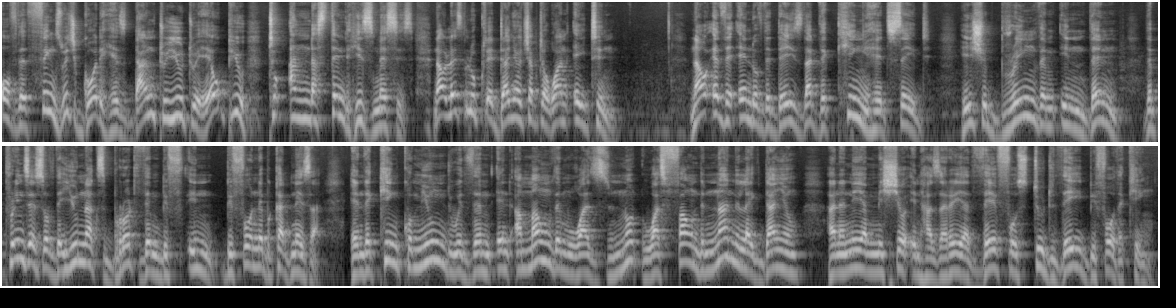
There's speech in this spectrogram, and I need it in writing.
of the things which God has done to you to help you to understand his message. Now let's look at Daniel chapter 1 18. Now at the end of the days that the king had said, he should bring them in. Then the princes of the eunuchs brought them in before Nebuchadnezzar, and the king communed with them, and among them was not was found none like Daniel, Hananiah, Mishael, and Azariah. Therefore stood they before the king.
